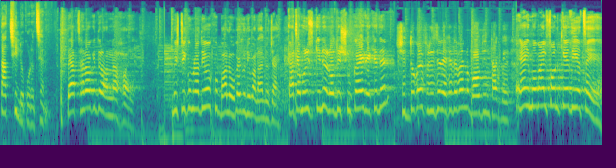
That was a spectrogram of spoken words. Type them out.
তাচ্ছিল্য করেছেন। পেঁয়াজ ছাড়াও কিন্তু রান্না হয়। মিষ্টি কুমড়া দিয়েও খুব ভালো বেগুনি বানানো যায়। কাঁচামরিচ কিনে রোদে শুকায় রেখে দেন। সিদ্ধ করে ফ্রিজে রেখে দেবেন, বহুদিন থাকবে। এই মোবাইল ফোন কে দিয়েছে?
